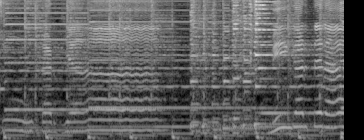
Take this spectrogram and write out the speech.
σου καρδιά. Μην καρτεράς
